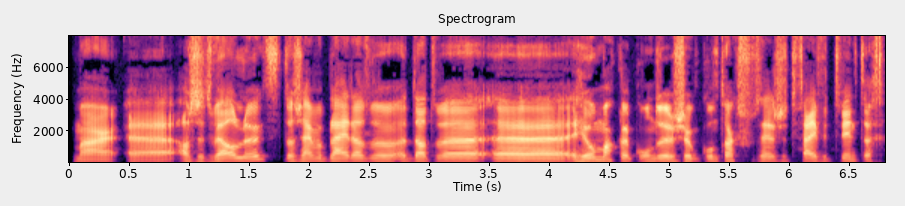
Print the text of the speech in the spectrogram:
Maar uh, als het wel lukt, dan zijn we blij dat we, dat we heel makkelijk onder zo'n contract voor 2025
